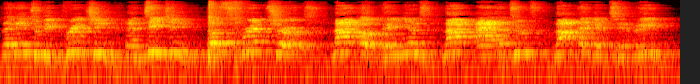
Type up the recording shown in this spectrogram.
They need to be preaching and teaching the scriptures, not opinions, not attitudes, not negativity,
